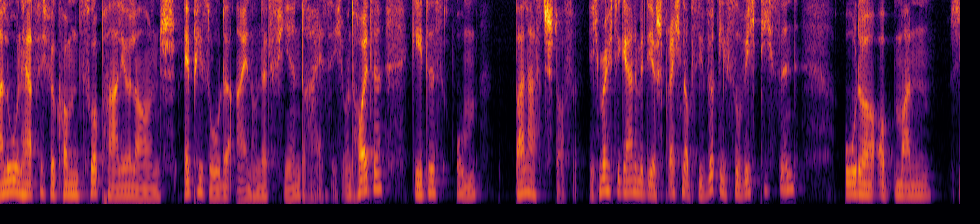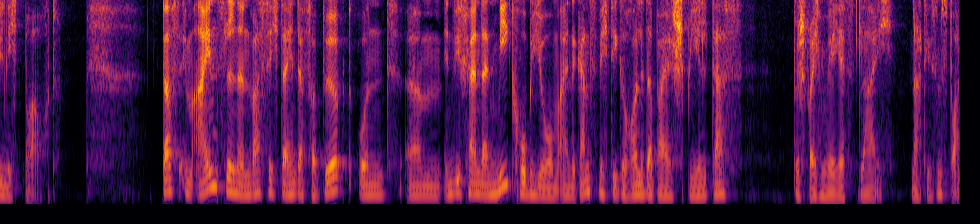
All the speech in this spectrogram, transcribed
Hallo und herzlich willkommen zur Paleo Lounge, Episode 134. Und heute geht es um Ballaststoffe. Ich möchte gerne mit dir sprechen, ob sie wirklich so wichtig sind oder ob man sie nicht braucht. Das im Einzelnen, was sich dahinter verbirgt und ähm, inwiefern dein Mikrobiom eine ganz wichtige Rolle dabei spielt, das besprechen wir jetzt gleich nach diesem Spot.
